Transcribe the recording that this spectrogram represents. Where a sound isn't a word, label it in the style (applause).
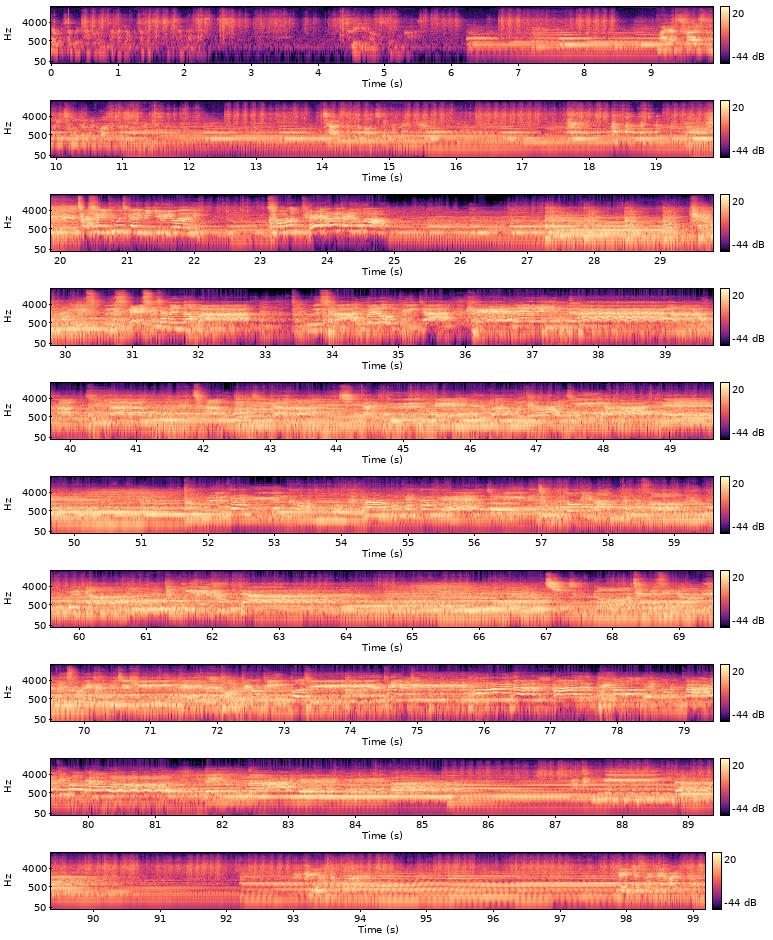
역적을 잡으러 온 자가 역적을 잡지 못한다면 그 일은 어찌 되는가? 만약 자을성물이 정도름을 놓아준 것이 된다면 자을성물은 어찌 된단 말이냐? (laughs) Come. 그리하냐고 알았네. 근데 이제 저의 내 말을 들어주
